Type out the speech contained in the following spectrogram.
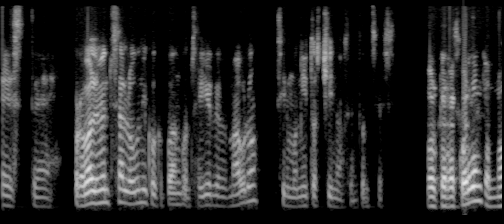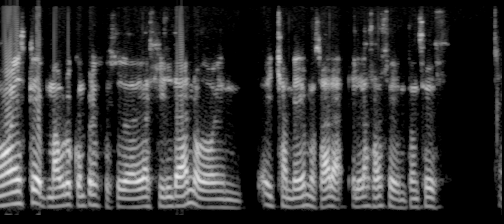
este, probablemente sea lo único que puedan conseguir de Mauro sin monitos chinos, entonces. Porque recuerden que no es que Mauro compre sus sudaderas Hildan o en H&M o Zara, él las hace, entonces Sí,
